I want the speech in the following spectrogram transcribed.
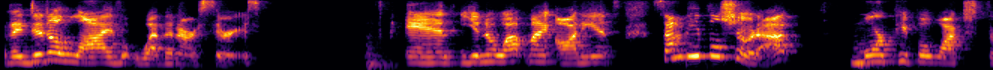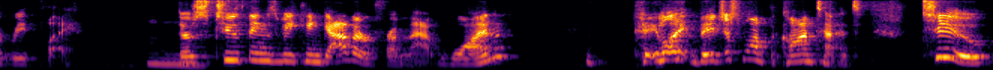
but i did a live webinar series. And you know what? My audience some people showed up more people watched the replay. Mm-hmm. there's two things we can gather from that. One They like they just want the content. Two,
